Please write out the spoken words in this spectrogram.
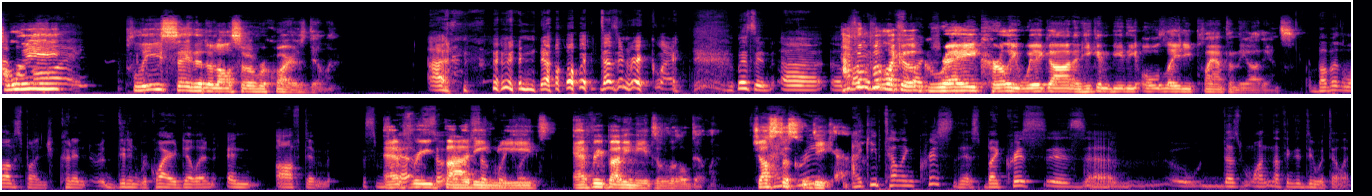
Please, please say that it also requires Dylan. Uh, no, it doesn't require. Listen, uh, have him put like a gray curly wig on, and he can be the old lady plant in the audience. Bubba the Love Sponge couldn't didn't require Dylan, and often everybody so, so needs everybody needs a little Dylan. Justice for Decaf. I keep telling Chris this, but Chris is. Uh, doesn't want nothing to do with Dylan.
